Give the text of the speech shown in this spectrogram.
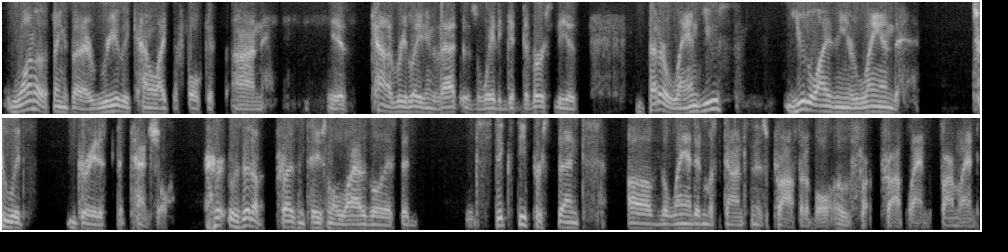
one of the things that I really kind of like to focus on is kind of relating to that as a way to get diversity is better land use, utilizing your land to its greatest potential. I heard, was it a presentation a while ago that said 60% of the land in Wisconsin is profitable of cropland, farmland.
